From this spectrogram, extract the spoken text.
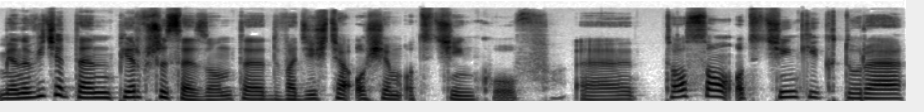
Mianowicie ten pierwszy sezon, te 28 odcinków, e, to są odcinki, które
